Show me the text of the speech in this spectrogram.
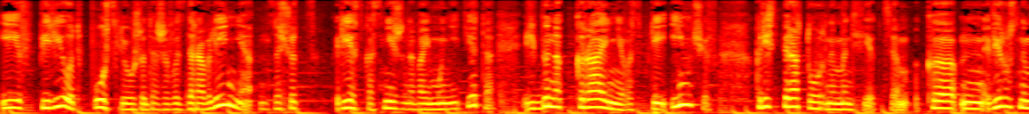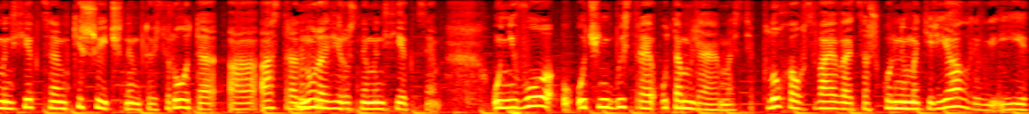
И в период после уже даже выздоровления за счет резко сниженного иммунитета ребенок крайне восприимчив к респираторным инфекциям, к вирусным инфекциям кишечным, то есть рота, а, астро, норовирусным инфекциям. У него очень быстрая утомляемость, плохо усваивается школьный материал и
